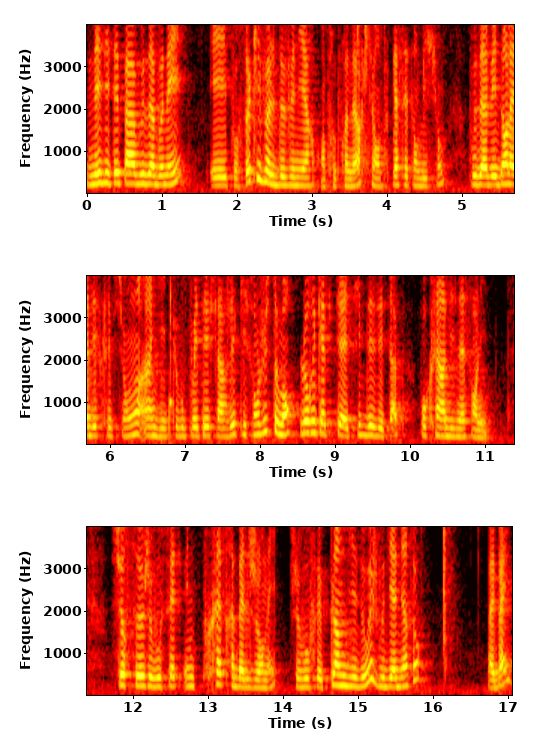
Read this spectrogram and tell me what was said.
N'hésitez pas à vous abonner. Et pour ceux qui veulent devenir entrepreneurs, qui ont en tout cas cette ambition, vous avez dans la description un guide que vous pouvez télécharger qui sont justement le récapitulatif des étapes pour créer un business en ligne. Sur ce, je vous souhaite une très très belle journée. Je vous fais plein de bisous et je vous dis à bientôt. Bye bye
